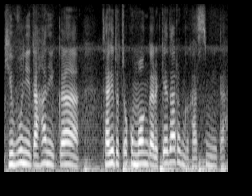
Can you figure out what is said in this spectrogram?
기분이다 하니까 자기도 조금 뭔가를 깨달은 것 같습니다.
